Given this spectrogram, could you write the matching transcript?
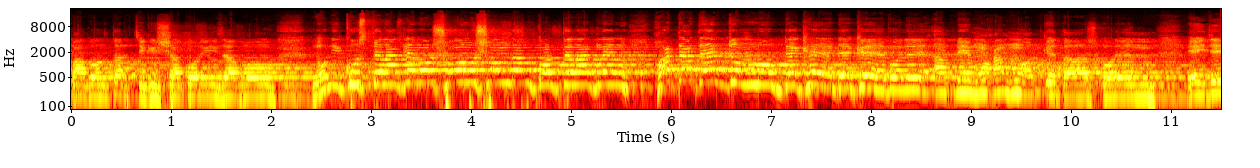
পাগল, তার চিকিৎসা করেই যাব। উনি খুঁজতে লাগলেন, ও অনুসন্ধান করতে লাগলেন। হঠাৎ একজন লোক দেখে দেখে বলে, আপনি মোহাম্মদকে তালাশ করেন। এই যে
